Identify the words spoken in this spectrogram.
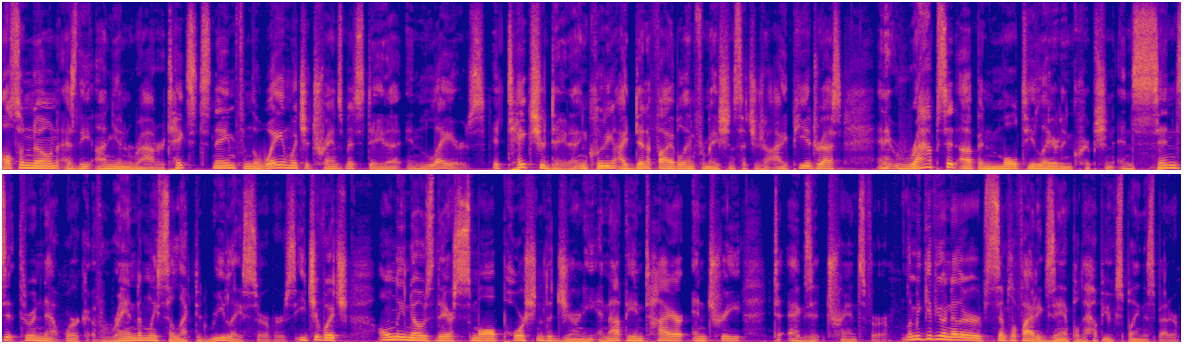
also known as the onion router, takes its name from the way in which it transmits data in layers. It takes your data, including identifiable information such as your IP address, and it wraps it up in multi-layered encryption and sends it through a network of randomly selected relay servers, each of which only knows their small portion of the journey and not the entire entry to exit transfer. Let me give you another simplified example to help you explain this better.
